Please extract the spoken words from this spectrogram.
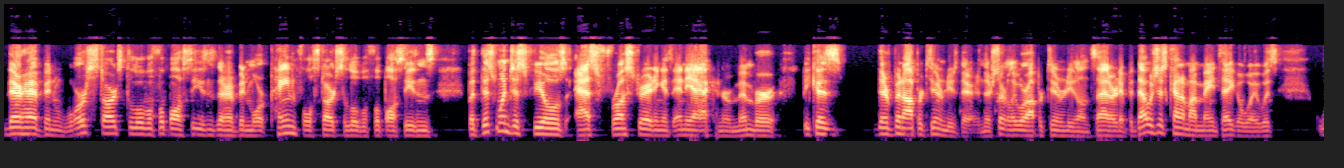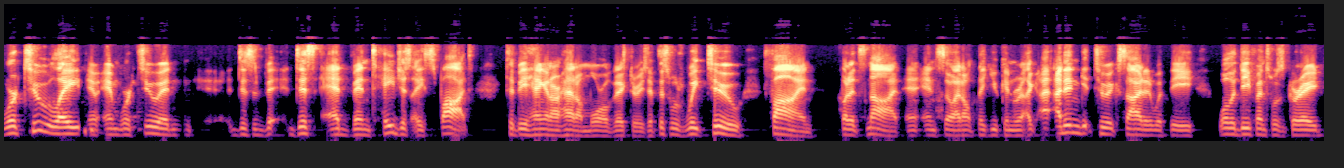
There have been worse starts to Louisville football seasons. There have been more painful starts to Louisville football seasons, but this one just feels as frustrating as any I can remember because there have been opportunities there, and there certainly were opportunities on Saturday. But that was just kind of my main takeaway was we're too late and, and we're too in disadvantageous a spot to be hanging our hat on moral victories. If this was week two, fine, but it's not, and, and so I don't think you can. Like, I, I, didn't get too excited with the well, the defense was great,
